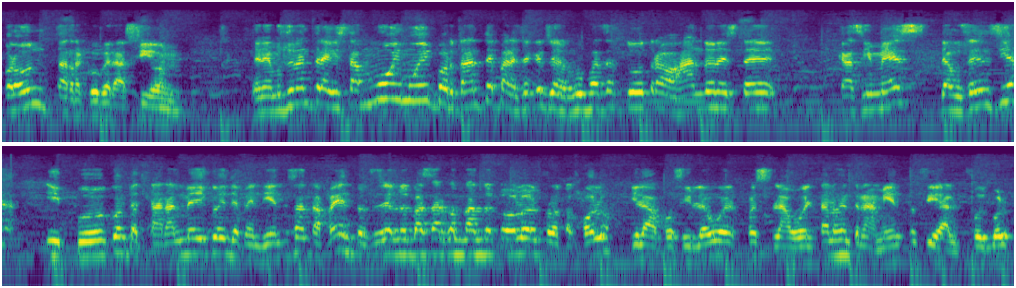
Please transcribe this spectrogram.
pronta recuperación. Tenemos una entrevista muy, muy importante. Parece que el señor Rufas estuvo trabajando en este casi mes de ausencia y pudo contactar al médico independiente Santa Fe. Entonces él nos va a estar contando todo lo del protocolo y la posible pues la vuelta a los entrenamientos y al fútbol.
